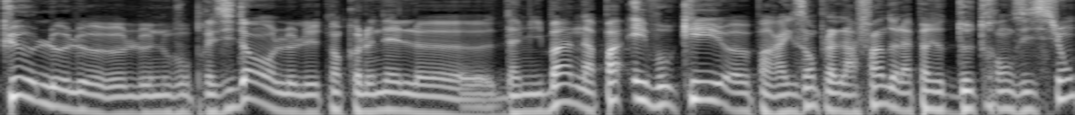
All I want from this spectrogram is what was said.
que le, le, le, nouveau président, le lieutenant-colonel euh, Damiba, n'a pas évoqué, euh, par exemple, à la fin de la période de transition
